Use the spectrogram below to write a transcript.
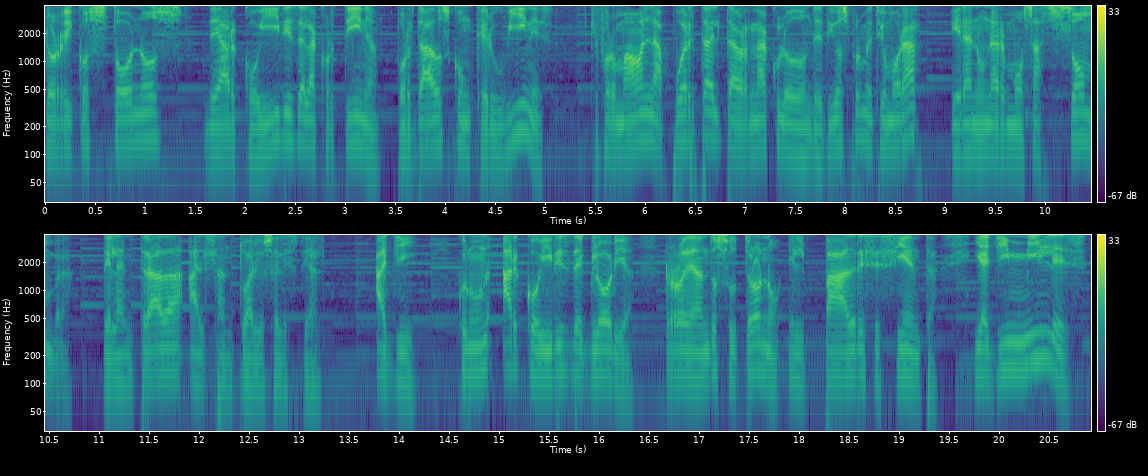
Los ricos tonos de arco iris de la cortina, bordados con querubines, que formaban la puerta del tabernáculo donde Dios prometió morar, eran una hermosa sombra de la entrada al santuario celestial. Allí, con un arco iris de gloria rodeando su trono, el Padre se sienta y allí miles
